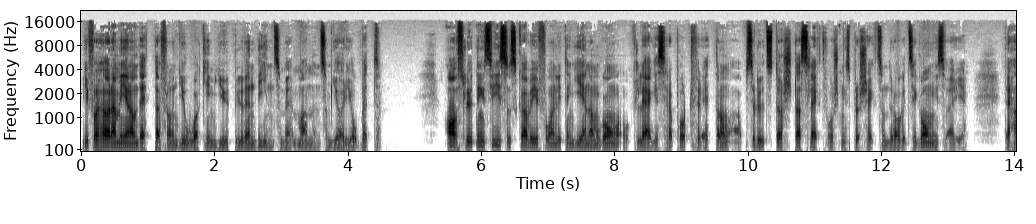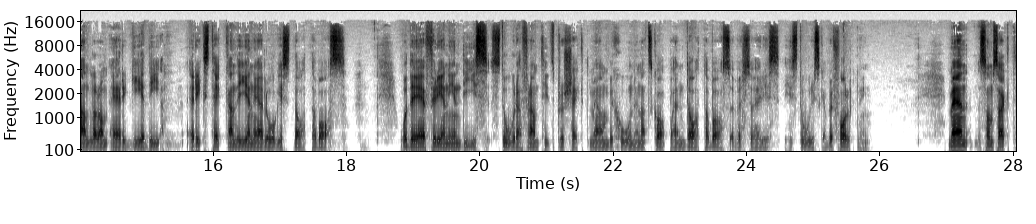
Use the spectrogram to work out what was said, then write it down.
Vi får höra mer om detta från Joakim Djupil Vendin som är mannen som gör jobbet. Avslutningsvis så ska vi få en liten genomgång och lägesrapport för ett av de absolut största släktforskningsprojekt som dragits igång i Sverige. Det handlar om RGD, rikstäckande genealogisk databas. Och det är föreningen DIS stora framtidsprojekt med ambitionen att skapa en databas över Sveriges historiska befolkning. Men som sagt,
